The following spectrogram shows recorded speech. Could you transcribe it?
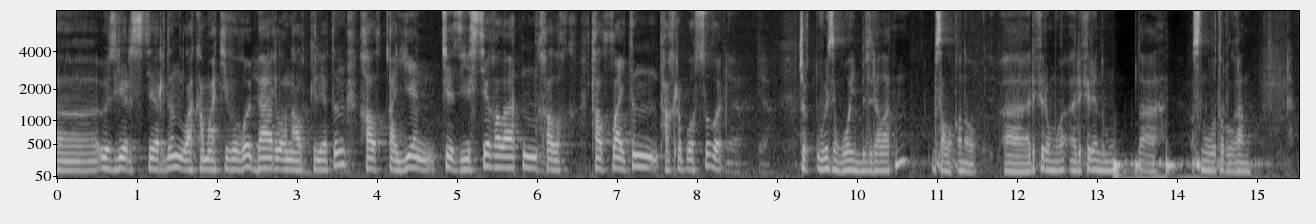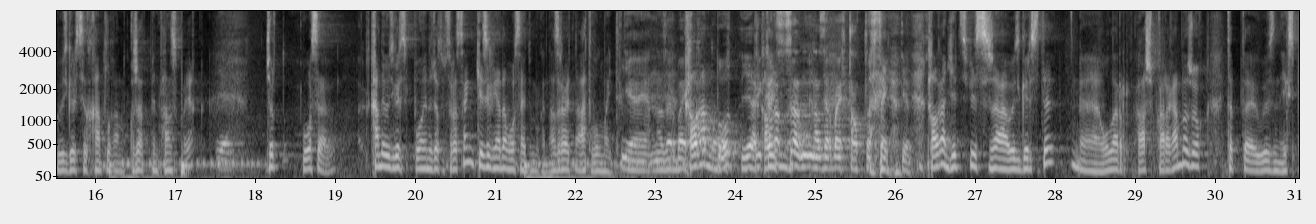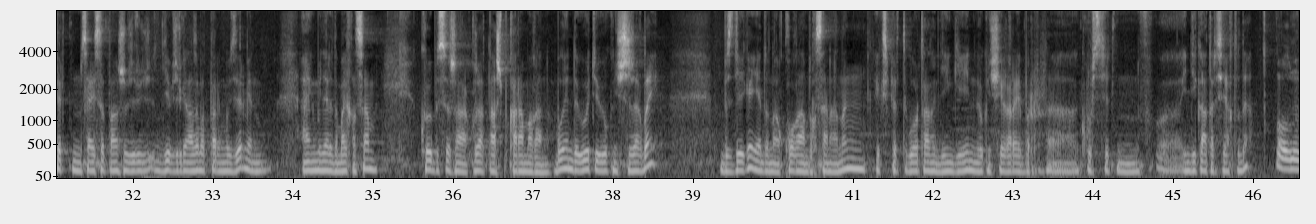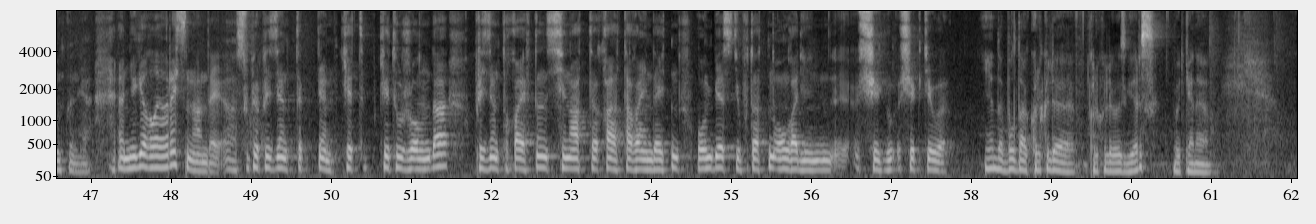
өзгерістердің локомотиві ғой барлығын алып келетін халыққа ең тез есте қалатын халық талқылайтын тақырып осы ғой. Иә, иә. жұрт өзінің ойын білдіре алатын мысалы анау ә, референдумда ұсынылып отырылған өзгерістер қамтылған құжатпен таныспай ақ иә. Жұрт осы қандай өзгеріс болайын деп сұрасаң кез келген адам осыны айтуы мүмкін. Назарбаевтың аты болмайды. Иә иә назарбаев қалған иә конституцияны назарбаевты алып тастайды деп. қалған жетпіс бес жаңағы өзгерісті ә, олар ашып қараған да жоқ. Тіпті өзін экспертпін саясаттанушы деп жүрген азаматтардың өздері мен әңгімелерді байқасам көбісі жаңағы құжатты ашып қарамаған. Бұл енді өте өкінішті жағдай. Біздегі енді мынау қоғамдық сананың эксперттік ортаның деңгейін өкінішке қарай бір ә, көрсететін индикатор сияқты да? Ол мүмкін иә. Ә, неге қалай қарайсың андай ә, суперпрезиденттіктен кетіп кету жолында президент тоқаевтың сенатқа тағайындайтын 15 депутаттың онға дейін шектеуі. Енді бұл да күлкілі күлкілі өзгеріс. Өйткені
